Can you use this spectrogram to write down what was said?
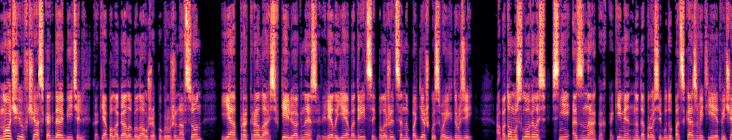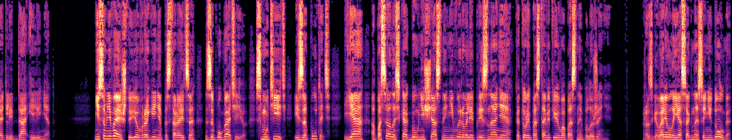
Ночью, в час, когда обитель, как я полагала, была уже погружена в сон, я прокралась в келью Агнесы, велела ей ободриться и положиться на поддержку своих друзей, а потом условилась с ней о знаках, какими на допросе буду подсказывать ей, отвечать ли да или нет. Не сомневаясь, что ее врагиня постарается запугать ее, смутить и запутать, я опасалась, как бы у несчастной не вырвали признание, которое поставит ее в опасное положение. Разговаривала я с Агнесой недолго,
